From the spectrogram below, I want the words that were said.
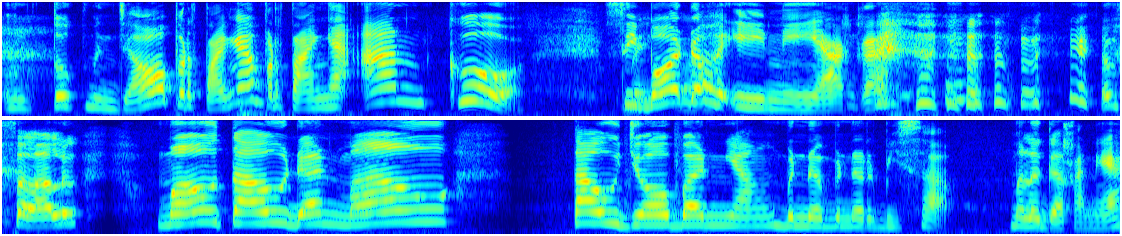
untuk menjawab pertanyaan-pertanyaanku. Si bodoh ini akan selalu mau tahu dan mau tahu jawaban yang benar-benar bisa melegakan ya.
